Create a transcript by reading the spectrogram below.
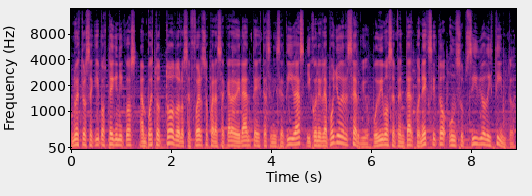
Nuestros equipos técnicos han puesto todos los esfuerzos para sacar adelante estas iniciativas y con el apoyo del Serviu pudimos enfrentar con éxito un subsidio distinto,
